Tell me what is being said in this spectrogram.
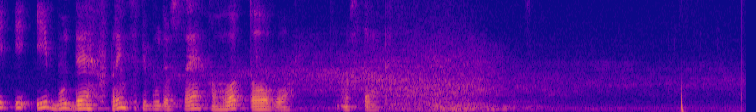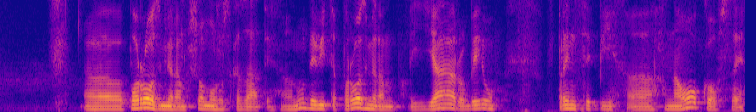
і, і буде, в принципі, буде все готово. Ось так. Е, По розмірам, що можу сказати? Е, Ну, дивіться, по розмірам я робив, в принципі, е, на око все.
